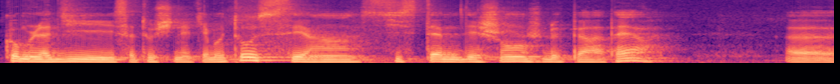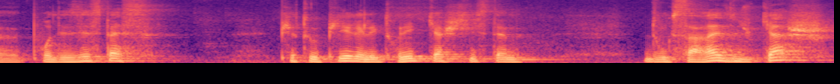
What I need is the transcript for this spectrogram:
Comme l'a dit Satoshi Nakamoto, c'est un système d'échange de pair à pair euh, pour des espèces. Peer-to-peer électronique cash system. Donc ça reste du cash,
